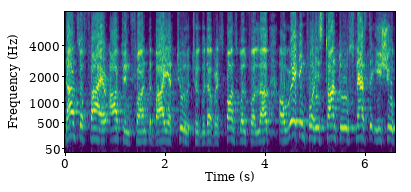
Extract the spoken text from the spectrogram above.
Dance of Fire out in front by a two, too good of responsible for love, are waiting for his turn to snatch the issue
